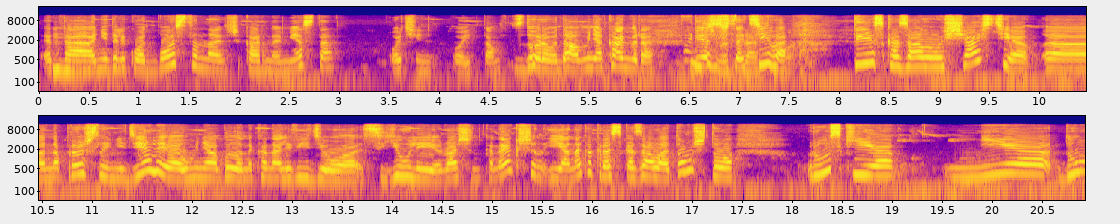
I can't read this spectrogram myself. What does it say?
Это mm-hmm. недалеко от Бостона, шикарное место. Очень, ой, там здорово, да, у меня камера ну, без штатива. Ты сказала о счастье. Э, на прошлой неделе у меня было на канале видео с Юлей Russian Connection, и она как раз сказала о том, что русские не думают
